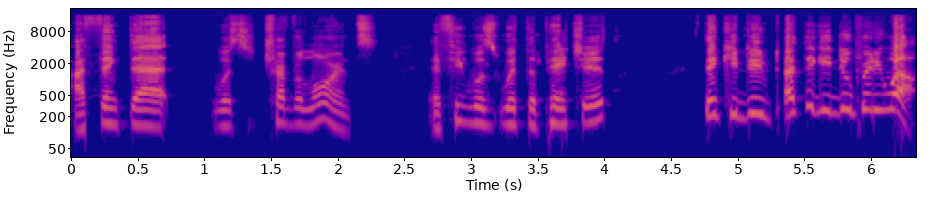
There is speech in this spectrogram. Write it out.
I think that was Trevor Lawrence. If he was with the Patriots, think he do. I think he'd do pretty well.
